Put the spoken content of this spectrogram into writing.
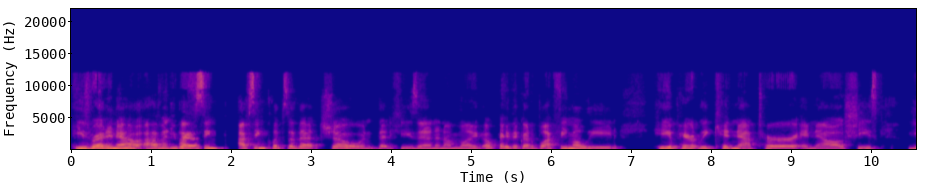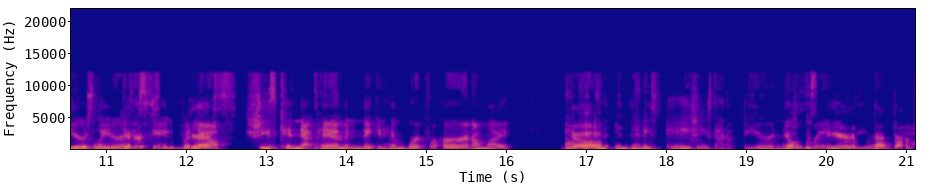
He's ready now. I haven't. I've seen. I've seen clips of that show and that he's in, and I'm like, okay, they've got a black female lead. He apparently kidnapped her, and now she's years later yes. escaped, but yes. now she's kidnapped him and making him work for her. And I'm like, okay. Yep. And, and then he's aged and he's got a beard and Yo, his beard, beard, that dark,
